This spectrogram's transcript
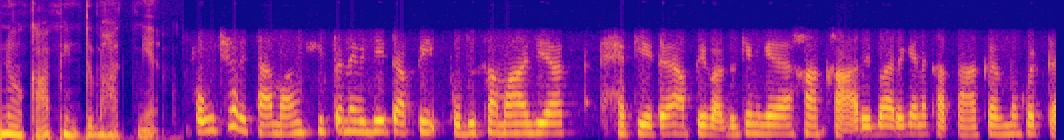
ඉනෝකා පින්තු මහත්මිය. ඔවුචරිතා මං හිතන විදිහට අපි පොදු සමාජයක් හැටියට අපේ වගකීම හා කාර්යභාර ගැන කතා කරනකොට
